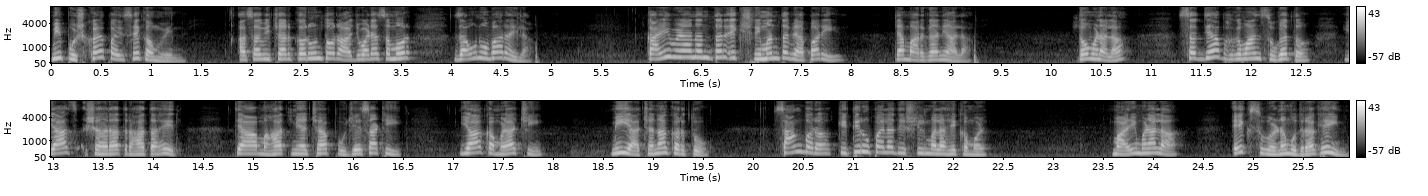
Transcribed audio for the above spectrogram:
मी पुष्कळ पैसे कमवेन असा विचार करून तो राजवाड्यासमोर जाऊन उभा राहिला. काही वेळानंतर एक श्रीमंत व्यापारी त्या मार्गाने आला. तो म्हणाला सध्या भगवान सुगत याच शहरात राहत आहेत. त्या महात्म्याच्या पूजेसाठी या कमळाची मी याचना करतो. सांग बरं किती रुपयाला देशील मला हे कमळ? माळी म्हणाला एक सुवर्णमुद्रा घेईन.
